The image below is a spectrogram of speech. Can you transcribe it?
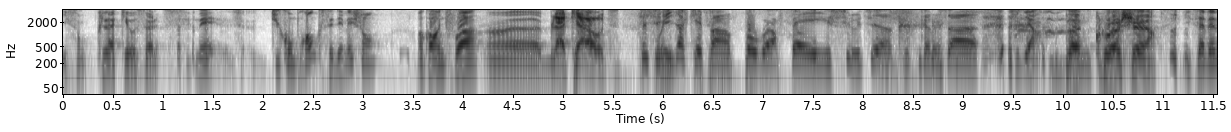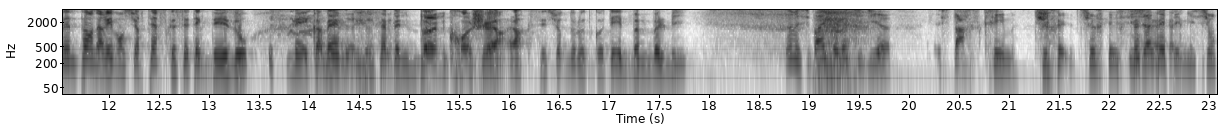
ils sont claqués au sol. Mais tu comprends que c'est des méchants. Encore une fois, un euh, Blackout, Tu sais, c'est Oui, bizarre qu'il n'y ait pas un Power Face ou un truc comme ça. je veux dire, Bone Crusher. Ils savaient même pas en arrivant sur Terre ce que c'était que des os. Mais quand même, ça s'appelle Bone Crusher. Alors que c'est sûr que de l'autre côté, Bumblebee. Non, mais c'est pareil quand l'autre il dit euh, Starscream. Tu, ré- tu réussis jamais tes missions.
